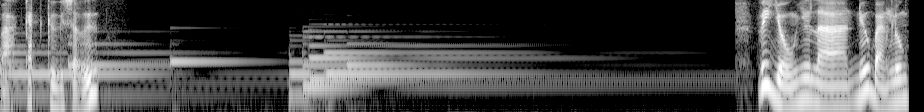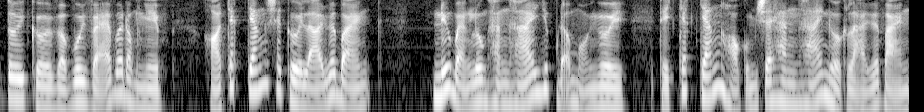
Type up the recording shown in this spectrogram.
và cách cư xử. Ví dụ như là nếu bạn luôn tươi cười và vui vẻ với đồng nghiệp, họ chắc chắn sẽ cười lại với bạn – nếu bạn luôn hăng hái giúp đỡ mọi người, thì chắc chắn họ cũng sẽ hăng hái ngược lại với bạn.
